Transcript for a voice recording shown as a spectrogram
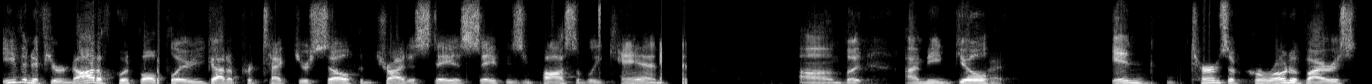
even if you're not a football player, you got to protect yourself and try to stay as safe as you possibly can. Um, but I mean, Gil, right. in terms of coronavirus,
